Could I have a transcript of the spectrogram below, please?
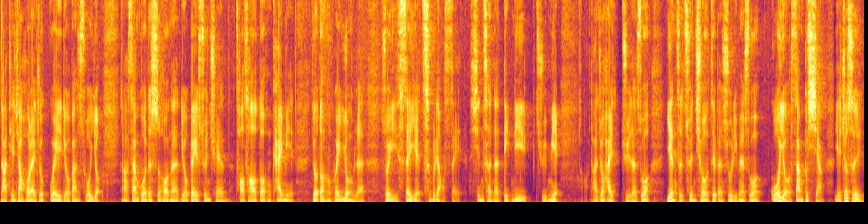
那天下后来就归刘邦所有。啊，三国的时候呢，刘备、孙权、曹操都很开明，又都很会用人，所以谁也吃不了谁，形成了鼎立局面。啊，他就还举了说，《晏子春秋》这本书里面说，国有三不祥，也就是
